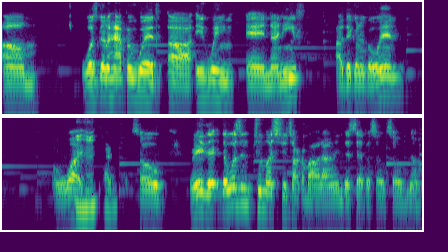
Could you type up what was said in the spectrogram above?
um, what's gonna happen with uh Egwene and Nynaeve? Are they gonna go in or what? Mhm. So really, there, there wasn't too much to talk about uh, in this episode. So no,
